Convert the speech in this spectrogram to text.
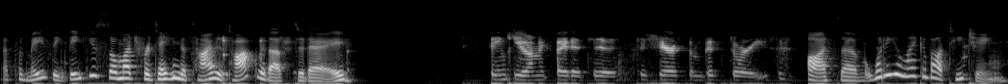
That's amazing. Thank you so much for taking the time to talk with us today. Thank you. I'm excited to, to share some good stories. Awesome. What do you like about teaching?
